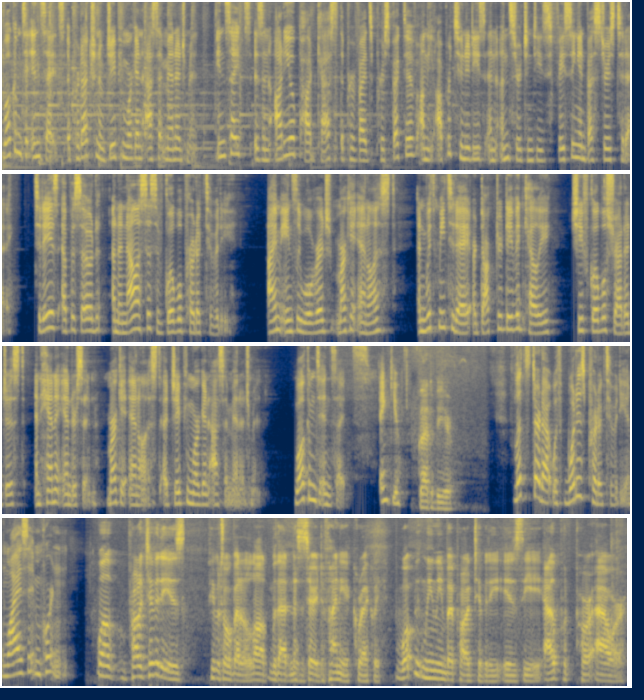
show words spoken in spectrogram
Welcome to Insights, a production of JP Morgan Asset Management. Insights is an audio podcast that provides perspective on the opportunities and uncertainties facing investors today. Today's episode, an analysis of global productivity. I'm Ainsley Woolridge, market analyst, and with me today are Dr. David Kelly, chief global strategist, and Hannah Anderson, market analyst at JP Morgan Asset Management. Welcome to Insights. Thank you. Glad to be here. Let's start out with what is productivity and why is it important? Well, productivity is, people talk about it a lot without necessarily defining it correctly. What we mean by productivity is the output per hour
